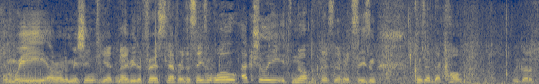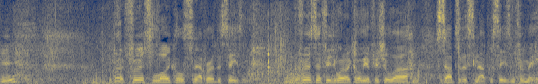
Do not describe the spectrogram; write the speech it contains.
And we are on a mission to get maybe the first snapper of the season. Well, actually, it's not the first snapper of the season because at that comp we got a few. But first local snapper of the season. The first official, what I'd call the official uh, start to the snapper season for me.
